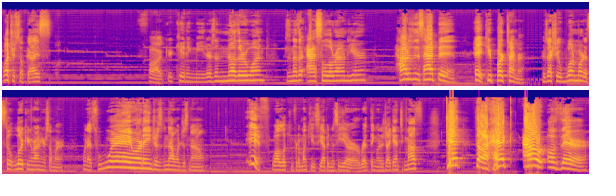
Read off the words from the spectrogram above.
Watch yourself, guys. Fuck, you're kidding me. There's another one? There's another asshole around here? How did this happen? Hey, cute part-timer. There's actually one more that's still lurking around here somewhere. One that's way more dangerous than that one just now. If, while looking for the monkeys, you happen to see a red thing with a gigantic mouth, GET THE HECK OUT OF THERE!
